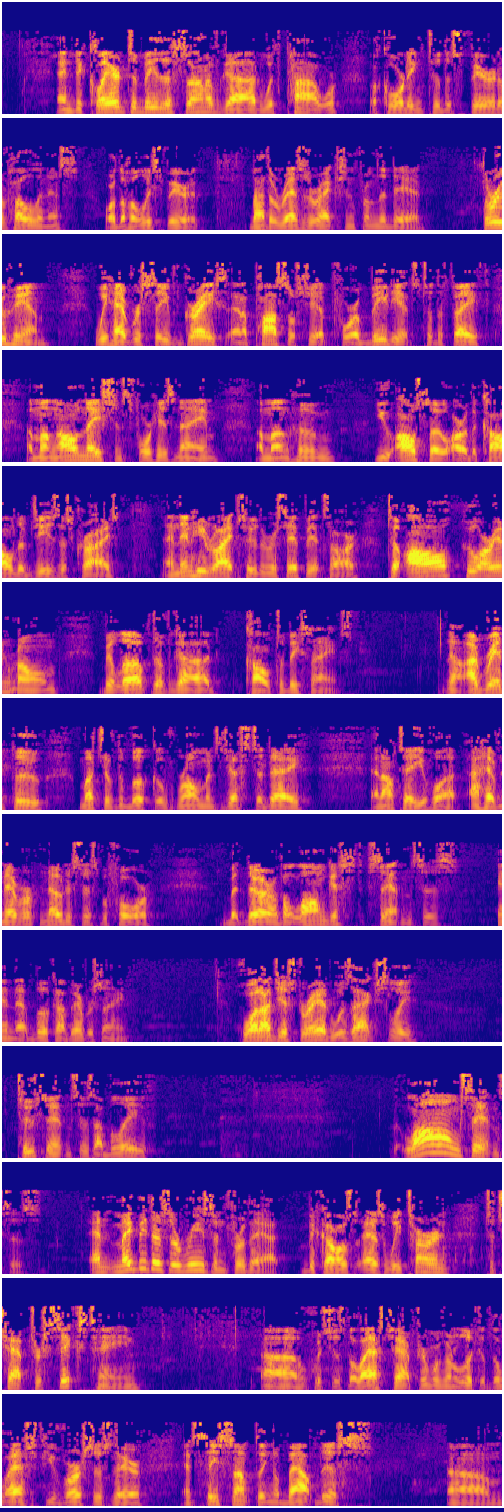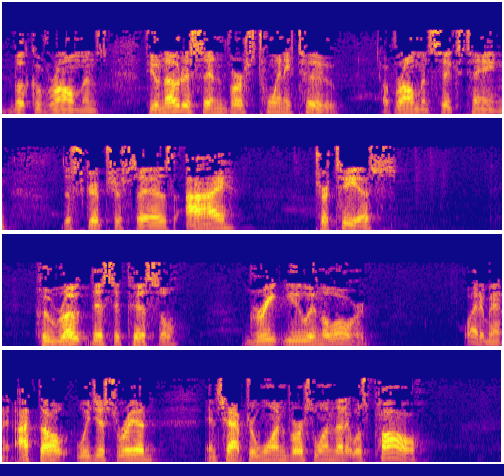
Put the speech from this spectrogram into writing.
and declared to be the Son of God with power, according to the Spirit of holiness, or the Holy Spirit, by the resurrection from the dead. Through him, we have received grace and apostleship for obedience to the faith among all nations for his name, among whom you also are the called of Jesus Christ. And then he writes who the recipients are to all who are in Rome, beloved of God, called to be saints. Now, I read through much of the book of Romans just today, and I'll tell you what, I have never noticed this before, but there are the longest sentences in that book I've ever seen. What I just read was actually two sentences, I believe. Long sentences. And maybe there's a reason for that, because as we turn to chapter 16, uh, which is the last chapter, we're going to look at the last few verses there and see something about this um, book of Romans. If you'll notice in verse 22, of Romans 16, the scripture says, I, Tertius, who wrote this epistle, greet you in the Lord. Wait a minute. I thought we just read in chapter 1, verse 1, that it was Paul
